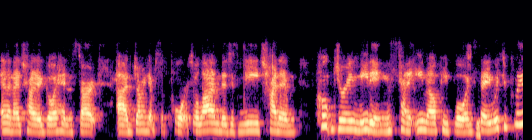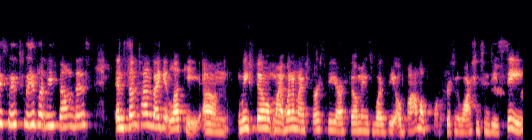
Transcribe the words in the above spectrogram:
and then I try to go ahead and start uh, drumming up support. So a lot of it is just me trying to hoop during meetings, kind of email people and say, "Would you please, please, please let me film this?" And sometimes I get lucky. Um, we filmed my one of my first VR filmings was the Obama portrait in Washington D.C.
